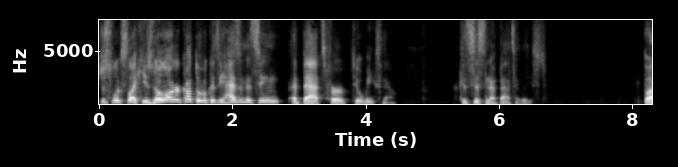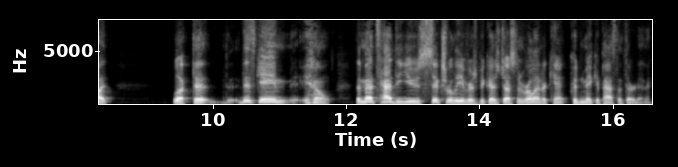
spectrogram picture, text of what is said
just looks like he's no longer comfortable because he hasn't been seeing at bats for two weeks now, consistent at bats at least. But look, the, this game, you know, the Mets had to use six relievers because Justin Verlander can't couldn't make it past the third inning.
